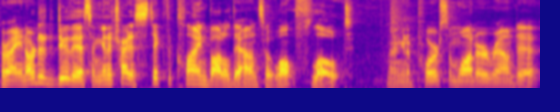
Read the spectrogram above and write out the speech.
All right, in order to do this, I'm gonna try to stick the Klein bottle down so it won't float. And I'm gonna pour some water around it.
